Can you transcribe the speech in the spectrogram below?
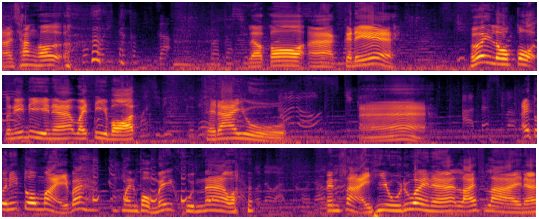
อ่าช่างเขาแล้วก็อ่ากระเดเฮ้ยโลโก้ตัวนี้ดีนะ ไวตีบอสใช้ได้อยู่อ่าไอตัวนี้ตัวใหม่ปะมันผมไม่คุ้นหน้าวะเป็นสายฮิวด้วยนะไลฟ์ไลน์นะ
